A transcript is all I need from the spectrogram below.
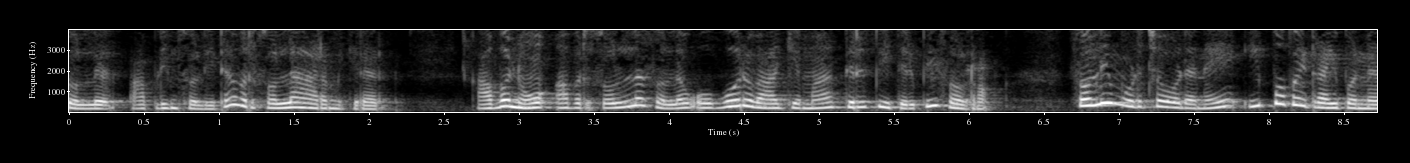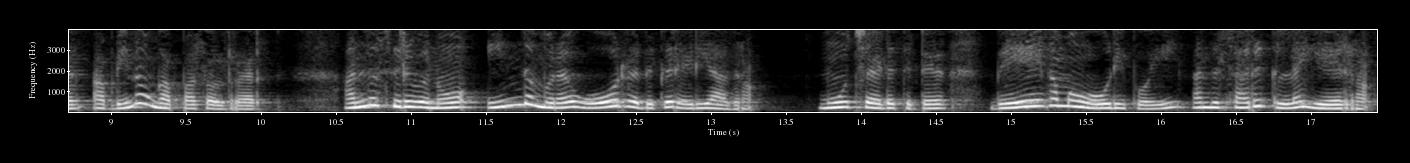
சொல்லு அப்படின்னு சொல்லிட்டு அவர் சொல்ல ஆரம்பிக்கிறார். அவனும் அவர் சொல்ல சொல்ல ஒவ்வொரு வாக்கியமாக திருப்பி திருப்பி சொல்கிறான் சொல்லி முடித்த உடனே இப்போ போய் ட்ரை பண்ணு அப்படின்னு அவங்க அப்பா சொல்கிறார் அந்த சிறுவனும் இந்த முறை ஓடுறதுக்கு ரெடி ஆகுறான். மூச்சை எடுத்துட்டு வேகமாக ஓடி போய் அந்த சறுக்கில் ஏறுறான்.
